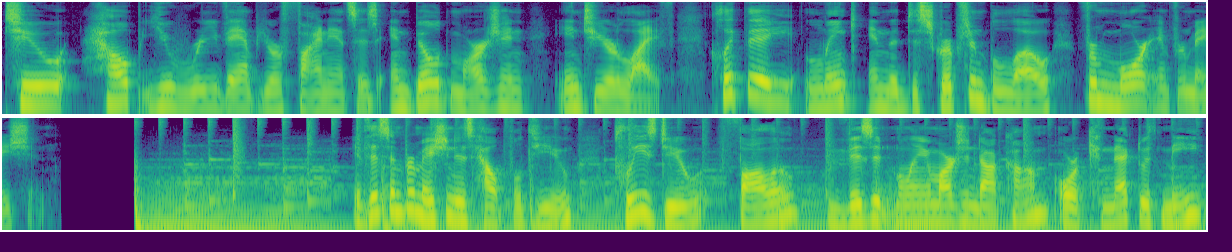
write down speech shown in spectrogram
to help you revamp your finances and build margin into your life. Click the link in the description below for more information. If this information is helpful to you, please do follow, visit millennialmargin.com, or connect with me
